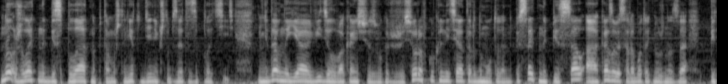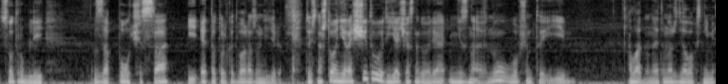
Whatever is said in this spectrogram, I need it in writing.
но желательно бесплатно, потому что нет денег, чтобы за это заплатить. Недавно я видел вакансию звукорежиссера в кукольный театр, думал туда написать, написал, а оказывается работать нужно за 500 рублей за полчаса и это только два раза в неделю. То есть на что они рассчитывают, я, честно говоря, не знаю. Ну, в общем-то, и ладно, на этом наш диалог с ними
